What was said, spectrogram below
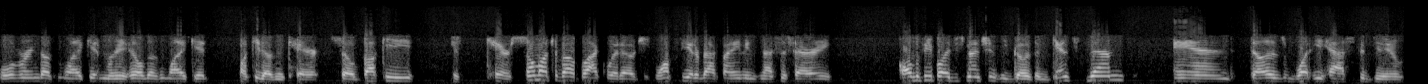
Wolverine doesn't like it. Maria Hill doesn't like it. Bucky doesn't care. So Bucky just cares so much about Black Widow, just wants to get her back by any means necessary. All the people I just mentioned, he goes against them and does what he has to do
